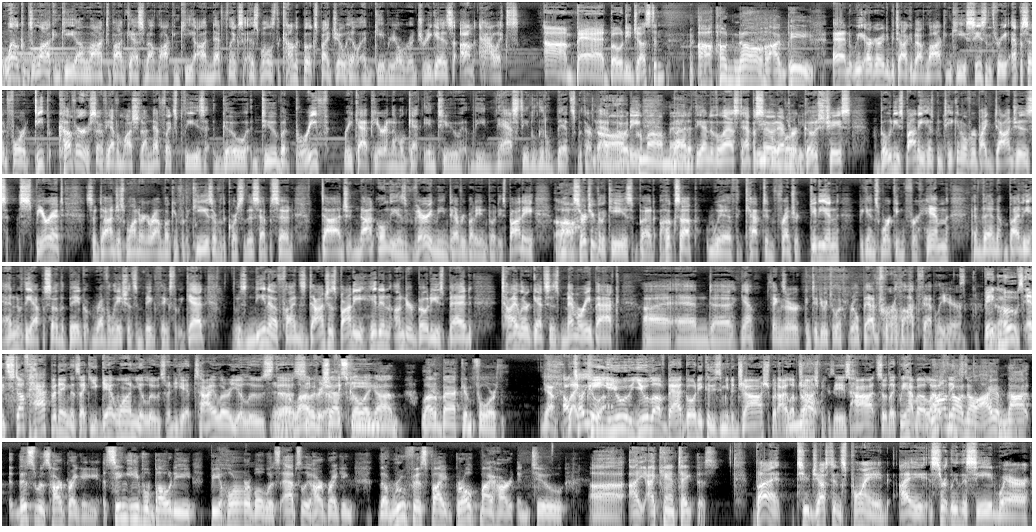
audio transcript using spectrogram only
Welcome to Locke and Key Unlocked, a podcast about Locke and Key on Netflix, as well as the comic books by Joe Hill and Gabriel Rodriguez. I'm Alex. I'm bad, Bode Justin. Oh no, I'm Pete. And we are going to be talking about Locke and Key Season 3, Episode 4, Deep Cover. So if you haven't watched it on Netflix, please go do. But brief recap here, and then we'll get into the nasty little bits with our bad Oh, Bode. come on, man. But at the end of the last episode, Evil after a ghost chase, Bode's body has been taken over by Dodge's spirit. So Dodge is wandering around looking for the keys over the course of this episode. Dodge not only is very mean to everybody in Bode's body while searching for the keys, but hooks up with Captain Frederick Gideon, begins working for him. And then by the end of the episode, the big revelations and big things that we get is Nina finds Dodge's body hidden under Bode's bed. Tyler gets his memory back. Uh, and uh, yeah, things are continuing to look real bad for our Locke family here. Big moves and stuff happening. It's like you get one, you lose one. You get Tyler, you lose the a lot of chess the going on, a lot of back and forth. Yeah, I'll like tell you. Pete, you you love Bad Bode because he's mean to Josh, but I love No. Josh because he's hot. So like we have a lot No, of things. no, no. I am not. This was heartbreaking. Seeing Evil Bode be horrible was absolutely heartbreaking. The Rufus fight broke my heart in two. Uh, I I can't take this. But to Justin's point, I certainly the scene where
